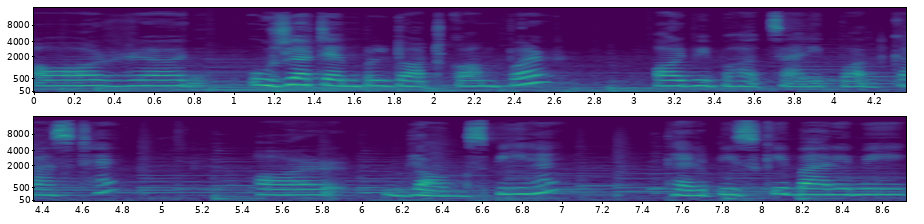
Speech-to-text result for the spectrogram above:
और ऊर्जा टेंपल डॉट कॉम पर और भी बहुत सारी पॉडकास्ट हैं और ब्लॉग्स भी हैं। थेरेपीज़ के बारे में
